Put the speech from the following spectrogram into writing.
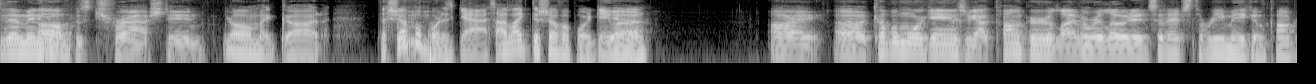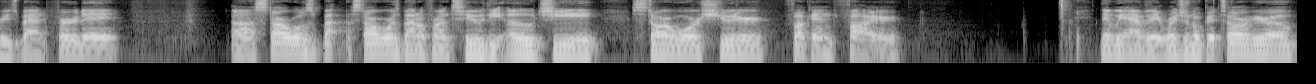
that mini golf um, was trash dude oh my god the shuffleboard is gas i like the shuffleboard game yeah. mode all right, uh, a couple more games. We got Conker Live and Reloaded, so that's the remake of Conker's Bad Fur Day. Uh, Star Wars, ba- Star Wars Battlefront 2, the OG Star Wars shooter, fucking fire. Then we have the original Guitar Hero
